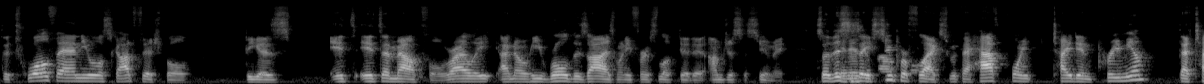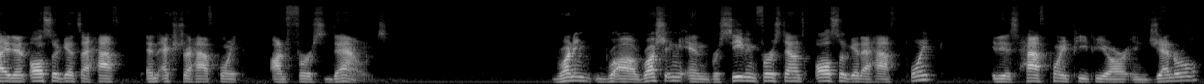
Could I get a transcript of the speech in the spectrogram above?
the 12th annual Scott Fish Bowl, because it's it's a mouthful. Riley, I know he rolled his eyes when he first looked at it. I'm just assuming. So this is, is, a, super flex with a half point tight end premium. That tight end also gets a half an extra half point on first downs. Running, uh, rushing, and receiving first downs also get a half point. It is half point PPR in general.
